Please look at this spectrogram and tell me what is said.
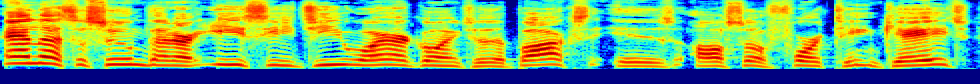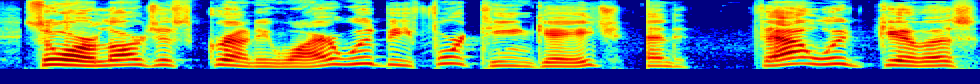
And let's assume that our ECG wire going to the box is also 14 gauge. So our largest grounding wire would be 14 gauge and that would give us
